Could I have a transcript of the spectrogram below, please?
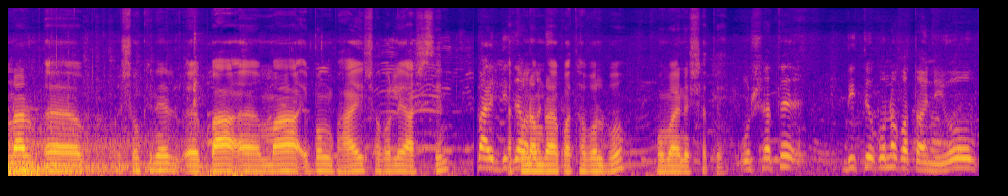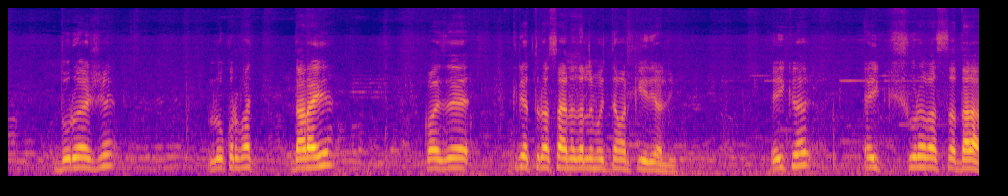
ওনার শৌখিনের বা মা এবং ভাই সকলে আসছেন। বাড়ির দিকে এখন আমরা কথা বলব হুমায়ুনের সাথে। ওর সাথে দ্বিতীয় কোনো কথা হয়নি। ও দূরে এসে লোকের ভাই দাঁড়াইয়ে কয় যে কিরে তোরা চায়না জালের মধ্যে আমার কি রিয়ালি? এই এই সুরে বাচ্চা দ্বারা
